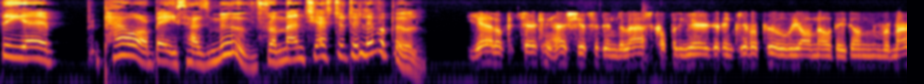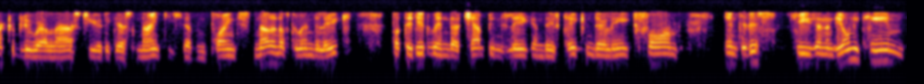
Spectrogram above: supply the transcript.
the uh, power base has moved from Manchester to Liverpool. Yeah, look, it certainly has shifted in the last couple of years. I think Liverpool, we all know they done remarkably well last year. They get 97 points, not enough to win the league, but they did win the Champions League and they've taken their league form into this season. And the only team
